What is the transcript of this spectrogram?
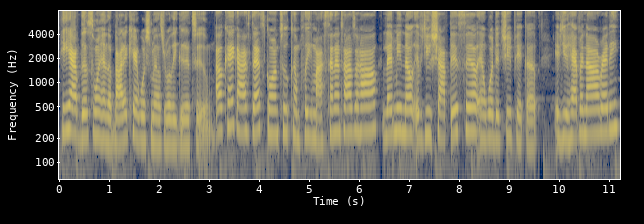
He have this one in the body care which smells really good too. Okay guys, that's going to complete my sanitizer haul. Let me know if you shop this sale and what did you pick up. If you haven't already,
